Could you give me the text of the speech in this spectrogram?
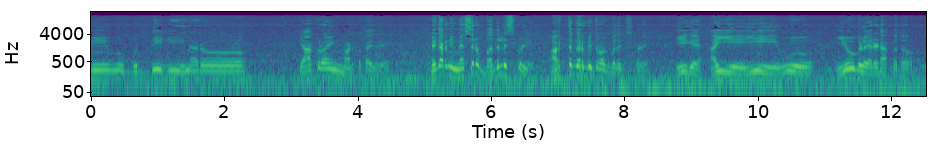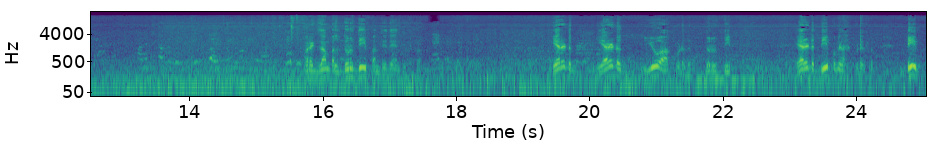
ನೀವು ಬುದ್ಧಿಹೀನರು. ಯಾಕ್ರೋ ಹಿಂಗ್ ಮಾಡ್ಕೋತಾ ಇದ್ರಿ. ಬೇಕಾದ್ರೆ ನಿಮ್ಮ ಹೆಸರು ಬದಲಿಸ್ಕೊಳ್ಳಿ, ಅರ್ಥಗರ್ಭಿತವಾಗಿ ಬದಲಿಸ್ಕೊಳ್ಳಿ. ಹೀಗೆ ಐ ಈ ಊ ಇವುಗಳು ಎರಡು ಹಾಕೋದು. ಫಾರ್ ಎಕ್ಸಾಂಪಲ್ ದುರ್ದೀಪ್ ಅಂತಿದೆ ಅಂತ ಇಟ್ಕೊ. ಎರಡು ಎರಡು ಯು ಹಾಕ್ಬಿಡೋದು, ದುರ್ದೀಪ್. ಎರಡು ದೀಪಗಳು ಹಾಕ್ಬಿಡೋದು. ಡೀಪ್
